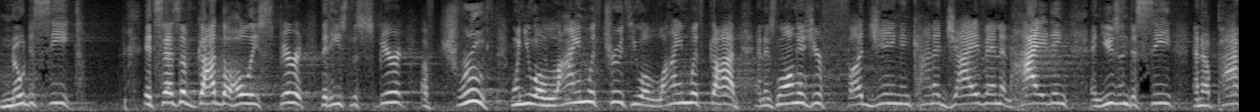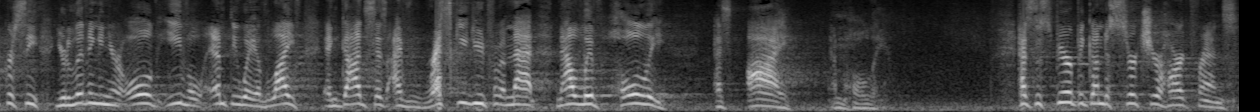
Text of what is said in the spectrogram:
no deceit. It says of God the Holy Spirit that He's the Spirit of truth. When you align with truth, you align with God. And as long as you're fudging and kind of jiving and hiding and using deceit and hypocrisy, you're living in your old, evil, empty way of life. And God says, I've rescued you from that. Now live holy as I am holy. Has the Spirit begun to search your heart, friends?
